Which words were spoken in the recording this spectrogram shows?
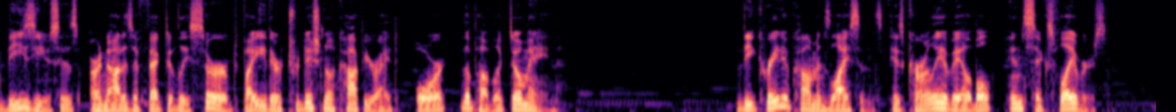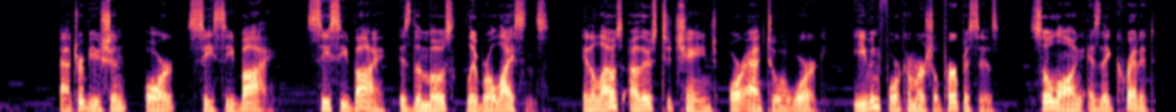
These uses are not as effectively served by either traditional copyright or the public domain. The Creative Commons license is currently available in six flavors. Attribution or CC BY. CC BY is the most liberal license. It allows others to change or add to a work, even for commercial purposes, so long as they credit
